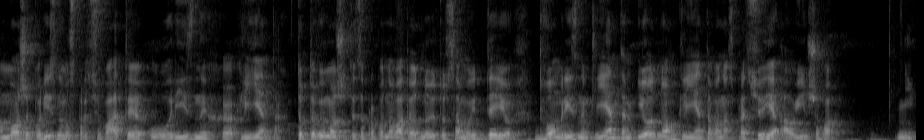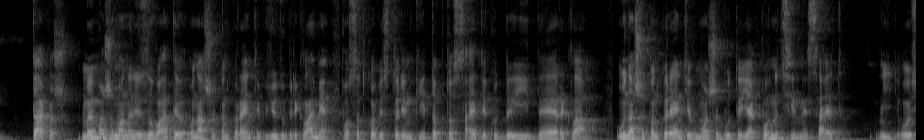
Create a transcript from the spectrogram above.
Може по-різному спрацювати у різних е, клієнтах. Тобто ви можете запропонувати одну і ту саму ідею двом різним клієнтам, і у одного клієнта вона спрацює, а у іншого ні. Також ми можемо аналізувати у наших конкурентів в youtube рекламі посадкові сторінки, тобто сайти, куди йде реклама. У наших конкурентів може бути як повноцінний сайт. Ось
